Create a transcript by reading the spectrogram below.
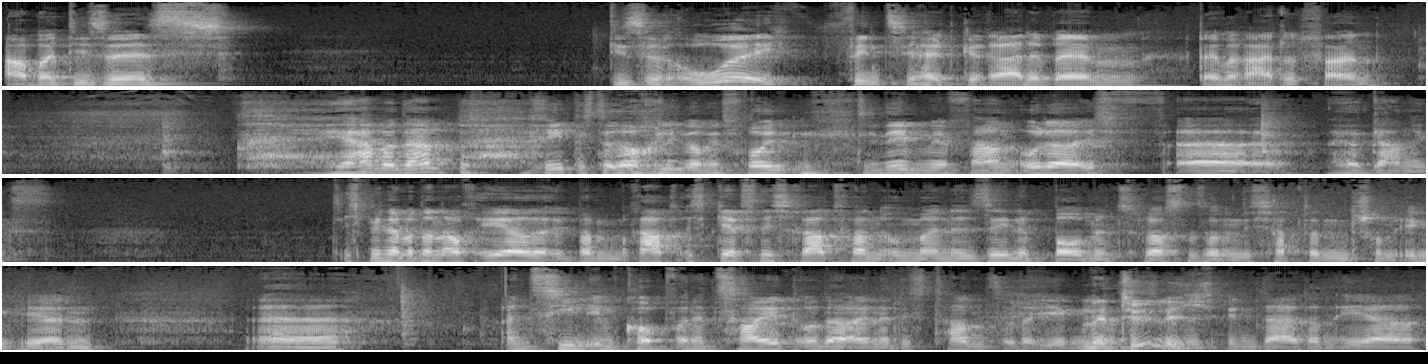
Aber dieses, diese Ruhe, ich finde sie halt gerade beim, beim Radlfahren. Ja, aber da rede ich dann auch lieber mit Freunden, die neben mir fahren oder ich äh, höre gar nichts. Ich bin aber dann auch eher beim Rad, ich gehe jetzt nicht Radfahren, um meine Seele baumeln zu lassen, sondern ich habe dann schon irgendwie ein, äh, ein Ziel im Kopf, eine Zeit oder eine Distanz oder irgendwas. Natürlich. Also ich bin da dann eher.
